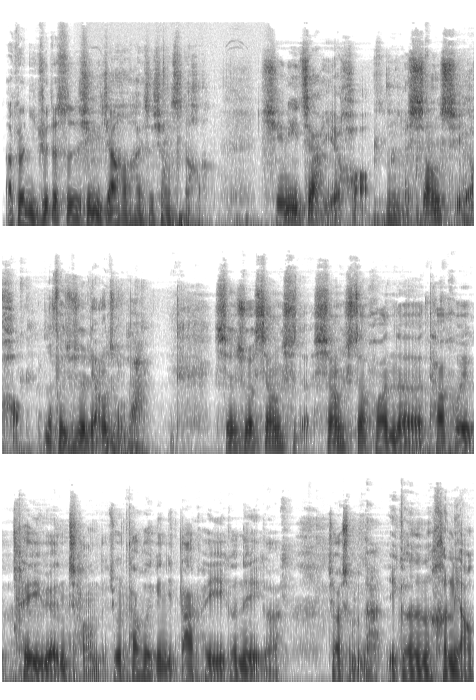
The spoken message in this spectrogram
阿克，你觉得是行李架好还是箱式的好？行李架也好，嗯，箱式也好，无非就是两种吧。先说厢式的，厢式的话呢，它会配原厂的，就是它会给你搭配一个那个叫什么的，一根横梁。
